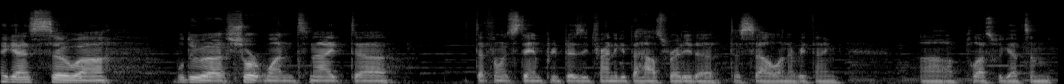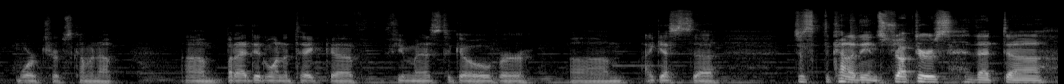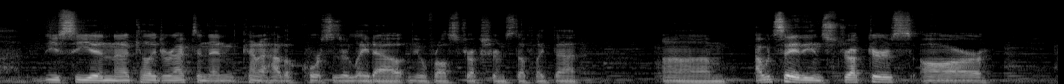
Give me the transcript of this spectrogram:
Hey guys, so uh, we'll do a short one tonight. Uh, definitely staying pretty busy trying to get the house ready to, to sell and everything. Uh, plus, we got some work trips coming up. Um, but I did want to take a few minutes to go over, um, I guess, uh, just the kind of the instructors that uh, you see in uh, Kelley Direct, and then kind of how the courses are laid out and the overall structure and stuff like that. Um, I would say the instructors are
